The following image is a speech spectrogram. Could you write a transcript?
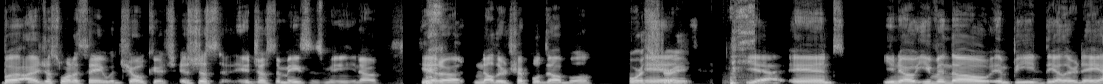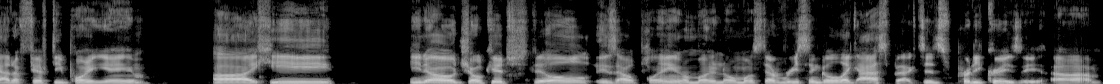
but I just want to say with Jokic, it's just it just amazes me. You know, he had a, another triple double, fourth and, straight. yeah, and you know, even though Embiid the other day had a 50 point game, uh, he, you know, Jokic still is outplaying him in almost every single like aspect. It's pretty crazy. Um,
